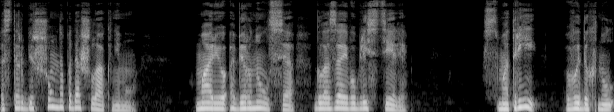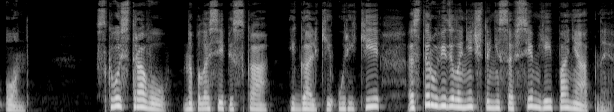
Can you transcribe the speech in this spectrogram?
Эстер бесшумно подошла к нему. Марио обернулся, глаза его блестели. «Смотри!» — выдохнул он. Сквозь траву, на полосе песка, и гальки у реки, Эстер увидела нечто не совсем ей понятное.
